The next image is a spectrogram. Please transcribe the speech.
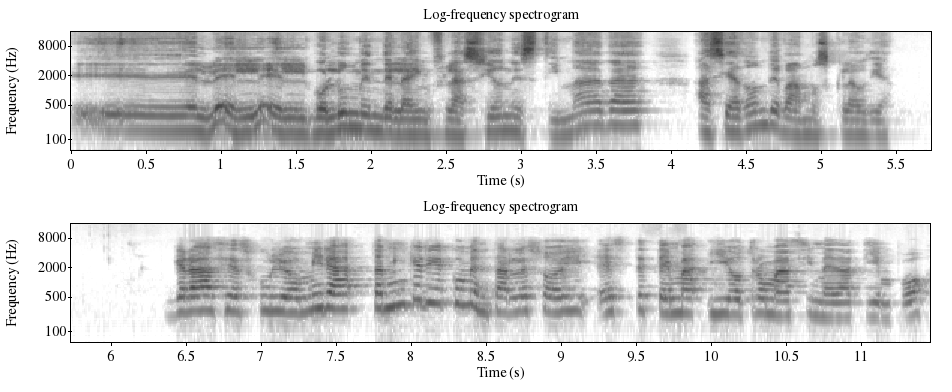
eh, el, volumen de la inflación estimada. ¿Hacia dónde vamos, Claudia? Gracias, Julio. Mira, también quería comentarles hoy este tema y otro más si me da tiempo,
